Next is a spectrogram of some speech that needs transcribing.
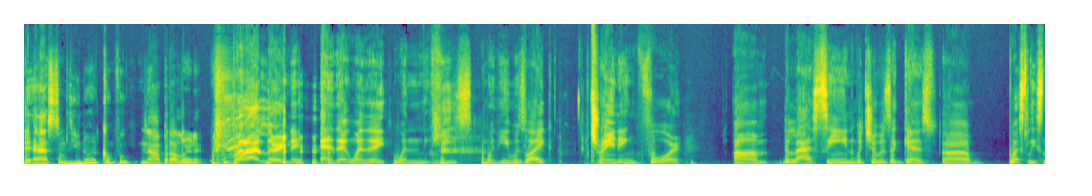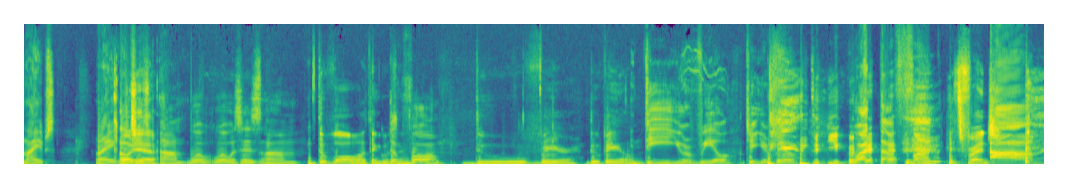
They asked him, "Do you know kung fu?" Nah, but I learned it. but I learned it. And then when they when he's when he was like training for um the last scene, which it was against uh Wesley Snipes, right? Oh, Which yeah. is um what what was his um Duval, I think it was. the his name. fall? Duver, Duval. D you're real to your. What the fuck? It's French. Um,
